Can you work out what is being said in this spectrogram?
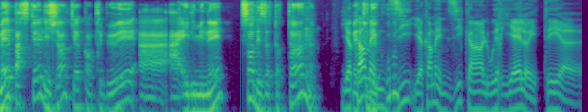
Mais parce que les gens qui ont contribué à, éliminer sont des Autochtones. Il a, quand même dit, il a quand même dit, quand Louis Riel a été euh,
